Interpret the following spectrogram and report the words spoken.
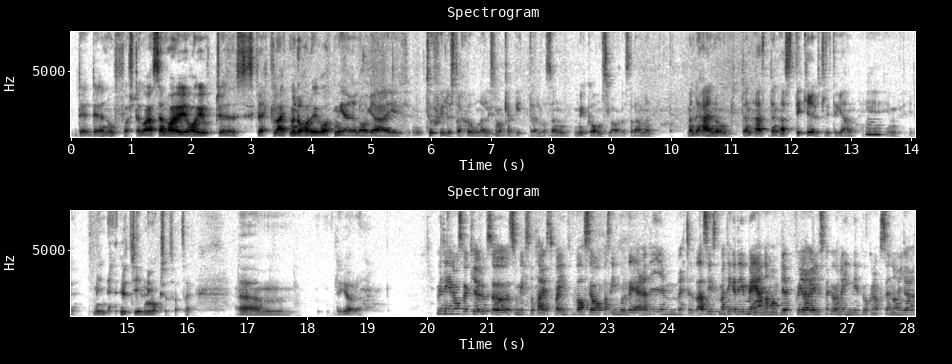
det, det, är nog första gången. Sen har jag, jag har gjort eh, skräcklight men då har det ju varit mer några i tuschillustrationer, liksom kapitel och sen mycket omslag och sådär. Men, men det här är nog, den här, den här sticker ut lite grann mm. i, i, i det, min utgivning också så att säga. Um, det gör den. Jag tänker det måste vara kul också som illustratör att vara så pass involverad i en berättelse. Alltså just man tänker det är mer när man blir, får göra illustrationer in i boken också än att göra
